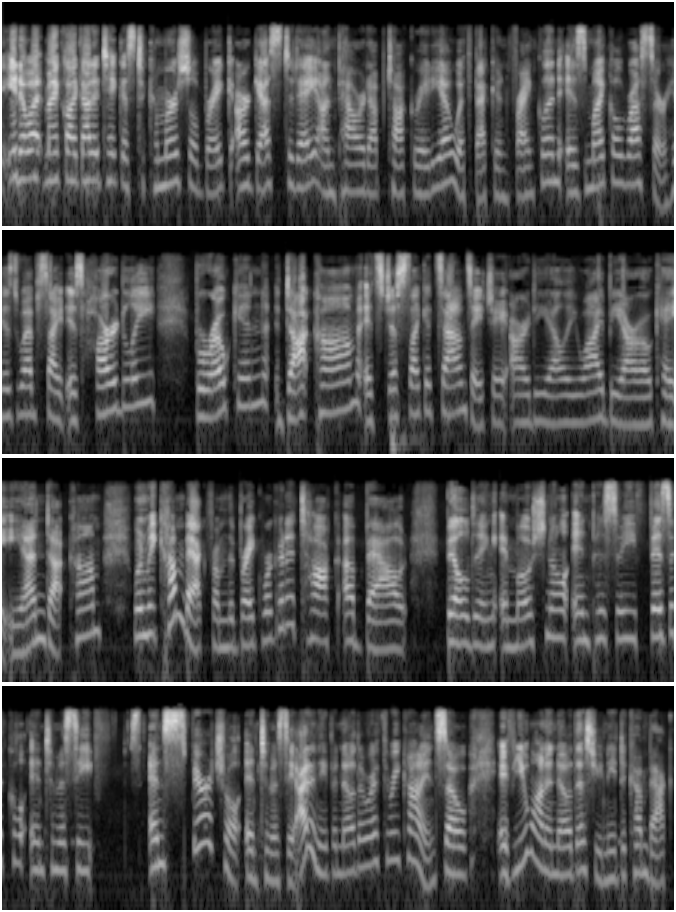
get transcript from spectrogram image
You know what, Michael? I got to take us to commercial break. Our guest today on Powered Up Talk Radio with Beck and Franklin is Michael Russer. His website is hardlybroken.com. It's just like it sounds H A R D L E Y B R O K E N.com. When we come back from the break, we're going to talk about building emotional intimacy, physical intimacy, and spiritual intimacy. I didn't even know there were three kinds. So if you want to know this, you need to come back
